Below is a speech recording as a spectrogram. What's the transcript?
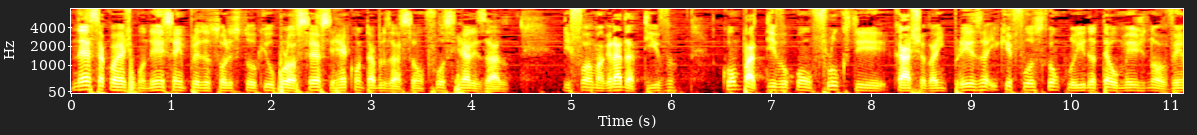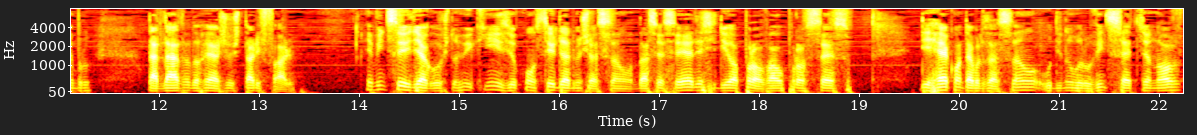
Nessa correspondência, a empresa solicitou que o processo de recontabilização fosse realizado de forma gradativa, compatível com o fluxo de caixa da empresa e que fosse concluído até o mês de novembro da data do reajuste tarifário. Em 26 de agosto de 2015, o Conselho de Administração da CCE decidiu aprovar o processo de recontabilização, o de número 2719,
